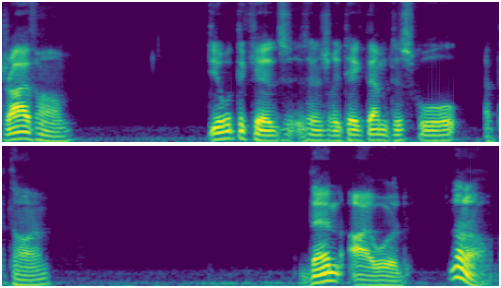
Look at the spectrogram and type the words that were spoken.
Drive home, deal with the kids, essentially take them to school at the time, then I would. No, no,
